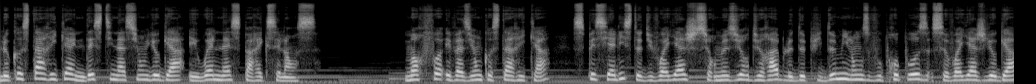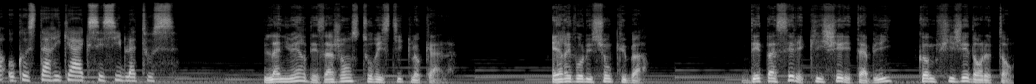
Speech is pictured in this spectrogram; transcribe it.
Le Costa Rica une destination yoga et wellness par excellence. Morpho Évasion Costa Rica, spécialiste du voyage sur mesure durable depuis 2011 vous propose ce voyage yoga au Costa Rica accessible à tous. L'annuaire des agences touristiques locales. Air Révolution Cuba. Dépasser les clichés établis, comme figés dans le temps.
